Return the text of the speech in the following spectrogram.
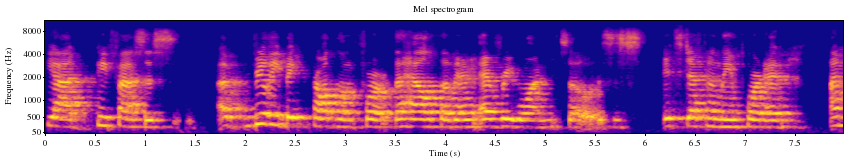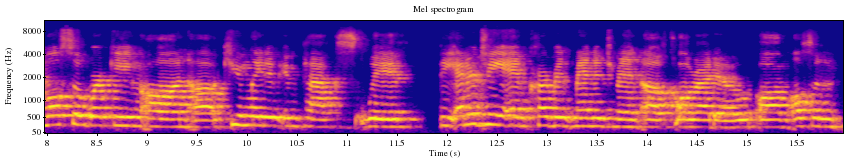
yeah, PFAS is a really big problem for the health of everyone. So this is it's definitely important. I'm also working on uh, cumulative impacts with the energy and carbon management of Colorado, um, also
